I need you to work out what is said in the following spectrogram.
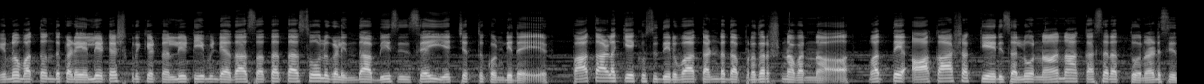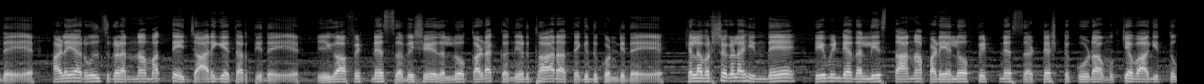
ಇನ್ನು ಮತ್ತೊಂದು ಕಡೆಯಲ್ಲಿ ಟೆಸ್ಟ್ ಕ್ರಿಕೆಟ್ನಲ್ಲಿ ಟೀಂ ಇಂಡಿಯಾದ ಸತತ ಸೋಲುಗಳಿಂದ ಬಿಸಿಸಿಐ ಎಚ್ಚೆತ್ತುಕೊಂಡಿದೆ. ಪಾತಾಳಕ್ಕೆ ಕುಸಿದಿರುವ ತಂಡದ ಪ್ರದರ್ಶನವನ್ನ ಮತ್ತೆ ಆಕಾಶಕ್ಕೇರಿಸಲು ನಾನಾ ಕಸರತ್ತು ನಡೆಸಿದೆ. ಹಳೆಯ ರೂಲ್ಸ್ಗಳನ್ನ ಮತ್ತೆ ಜಾರಿಗೆ ತರ್ತಿದೆ. ಈಗ ಫಿಟ್ನೆಸ್ ವಿಷಯದಲ್ಲೂ ಖಡಕ್ ನಿರ್ಧಾರ ತೆಗೆದುಕೊಂಡಿದೆ. ಕೆಲ ವರ್ಷಗಳ ಹಿಂದೆ ಟೀಂ ಇಂಡಿಯಾದಲ್ಲಿ ಸ್ಥಾನ ಪಡೆಯಲು ಫಿಟ್ನೆಸ್ ಟೆಸ್ಟ್ ಕೂಡ ಮುಖ್ಯವಾಗಿತ್ತು.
